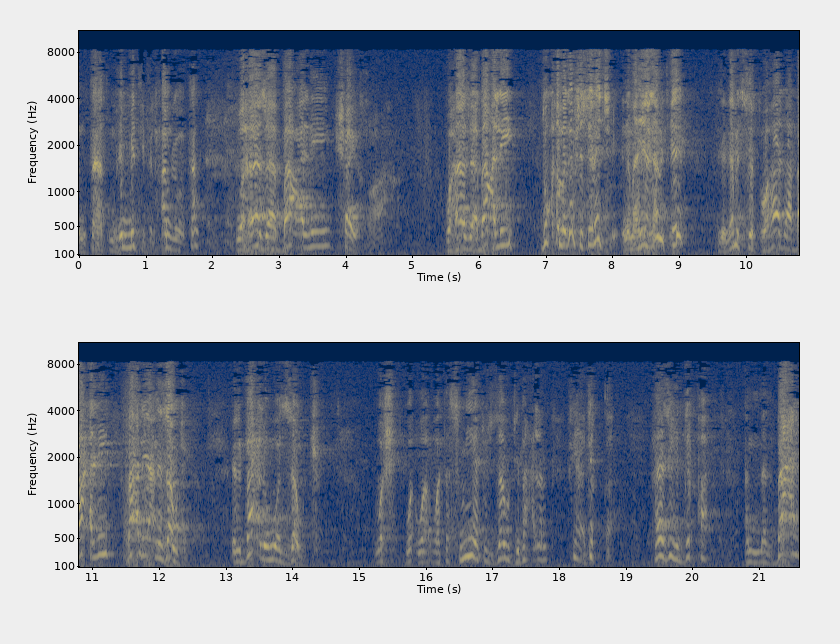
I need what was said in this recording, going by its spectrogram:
انتهت مهمتي في الحمل وبتاع وهذا بعلي شيخا وهذا بعلي دوكا ما جابش سيرتي إنما هي جابت إيه؟ هي جابت سيرته وهذا بعلي بعلي يعني زوجي البعل هو الزوج. وش و و وتسمية الزوج بعلا فيها دقة. هذه الدقة أن البعل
